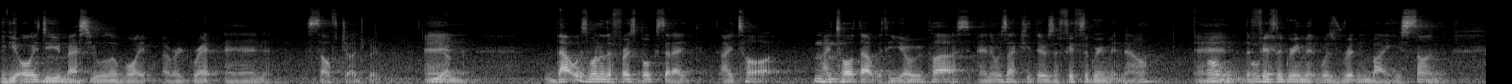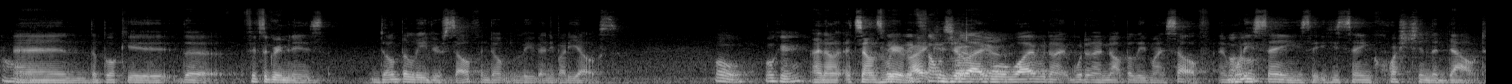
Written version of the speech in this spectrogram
If you always do your Mm. best, you will avoid a regret and self judgment. And Yeah. that was one of the first books that I, I taught. I Mhm. taught that with a yoga class, and it was actually, there's a fifth agreement now. And Oh, the fifth agreement was written by his son. Oh. And the book is, the fifth agreement is don't believe yourself and don't believe anybody else. oh. Okay. I know it sounds weird, it right? Because you're like, yeah. well, why would I? Wouldn't I not believe myself? And what Uh-huh. he's saying is that he's saying question the doubt.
